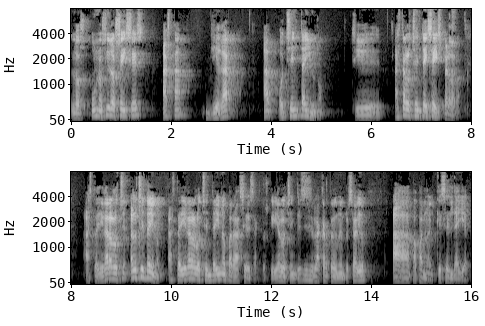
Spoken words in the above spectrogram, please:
los 1 y los 6 hasta llegar al 81. hasta el 86, perdón. Hasta llegar al, al 81. Hasta llegar al 81 para ser exactos, que ya el 86 es la carta de un empresario a Papá Noel, que es el de ayer.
